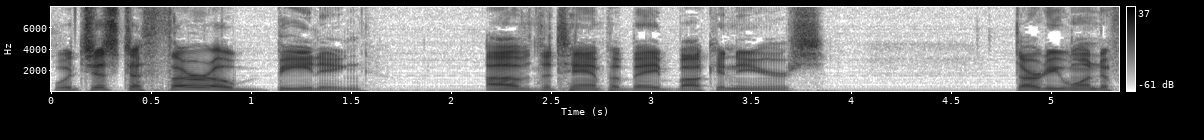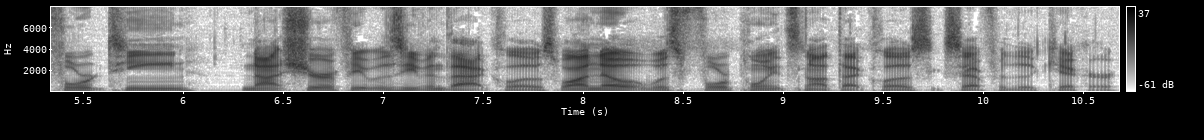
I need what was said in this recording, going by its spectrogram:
with just a thorough beating of the Tampa Bay Buccaneers 31 to 14. Not sure if it was even that close. Well, I know it was 4 points not that close except for the kicker.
